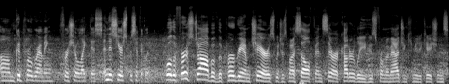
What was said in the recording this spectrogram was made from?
um, good programming for a show like this, and this year specifically? Well, the first job of the program chairs, which is myself and Sarah Kudrle, who's from Imagine Communications,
